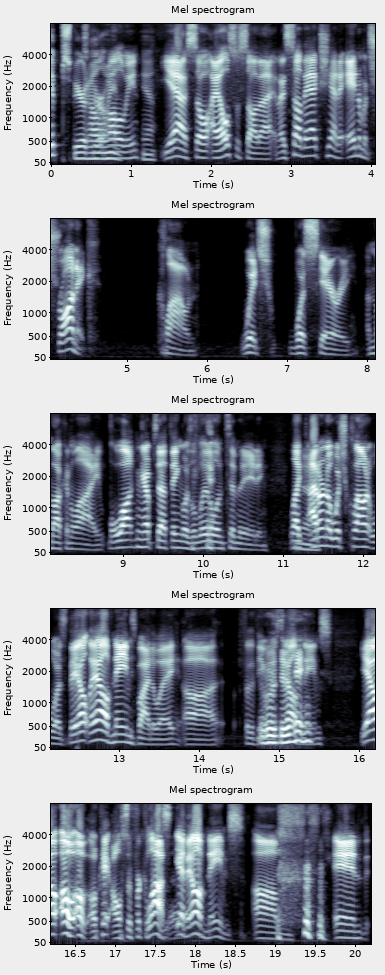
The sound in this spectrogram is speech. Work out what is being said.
Yep, Spirit, Spirit Halloween. Halloween. Yeah. Yeah, so I also saw that, and I saw they actually had an animatronic clown, which was scary. I'm not gonna lie. Walking up to that thing was a little intimidating. Like Yeah. I don't know which clown it was. They all they all have names, by the way. Uh, for the viewers, do they all have names. Yeah. Oh, oh, okay. Also for Colossus. Yeah, they all have names. Um, and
